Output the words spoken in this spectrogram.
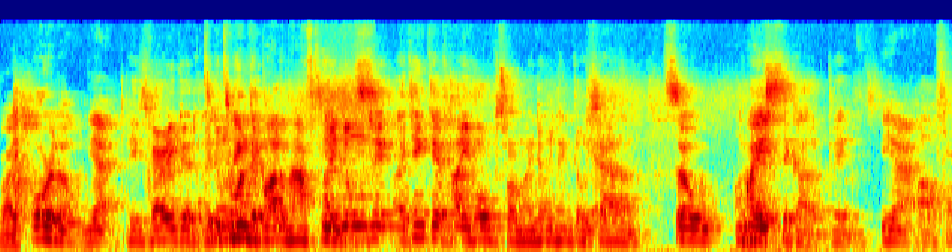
Right. or loan, yeah. He's very good. I don't to one of think the bottom half I don't think. I think they have high hopes for him. I don't think they'll Yeah. sell him So my unless they got a big yeah. offer.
